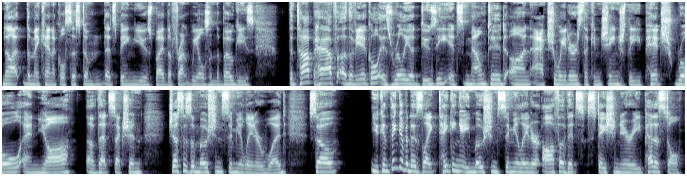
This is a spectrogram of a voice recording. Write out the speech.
not the mechanical system that's being used by the front wheels and the bogies. The top half of the vehicle is really a doozy. It's mounted on actuators that can change the pitch, roll, and yaw of that section, just as a motion simulator would. So you can think of it as like taking a motion simulator off of its stationary pedestal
